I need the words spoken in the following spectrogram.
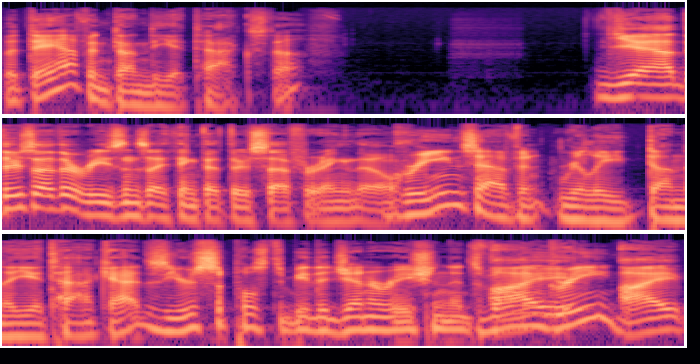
but they haven't done the attack stuff. Yeah, there's other reasons I think that they're suffering though. Greens haven't really done the attack ads. You're supposed to be the generation that's voting I, green. I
